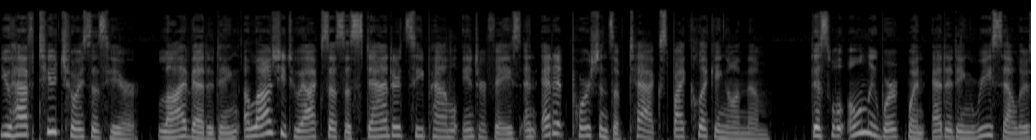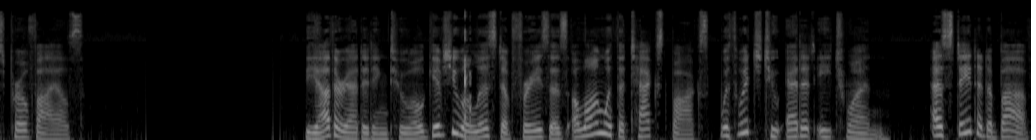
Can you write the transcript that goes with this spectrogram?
You have two choices here. Live editing allows you to access a standard cPanel interface and edit portions of text by clicking on them. This will only work when editing resellers' profiles. The other editing tool gives you a list of phrases along with a text box with which to edit each one. As stated above,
